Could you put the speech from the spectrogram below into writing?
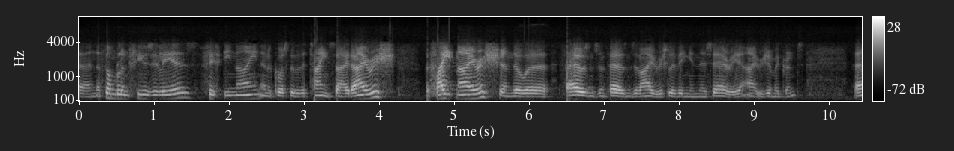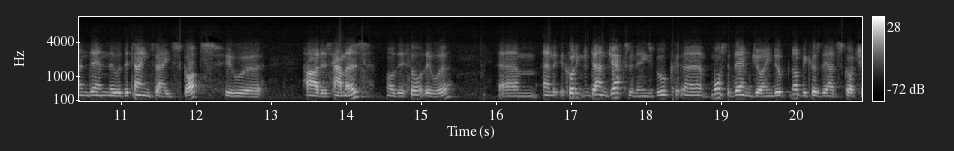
uh, Northumberland Fusiliers, 59, and of course there were the Tyneside Irish, the Fighting Irish, and there were thousands and thousands of Irish living in this area, Irish immigrants. And then there were the Tyneside Scots, who were hard as hammers, or they thought they were. Um, and according to Dan Jackson in his book, uh, most of them joined up not because they had Scotch,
